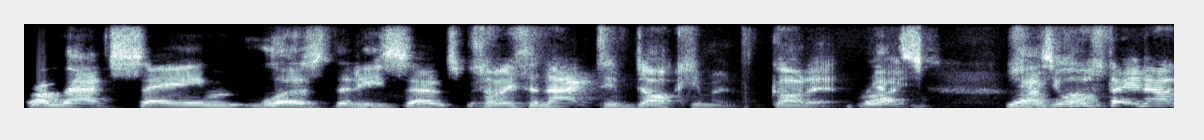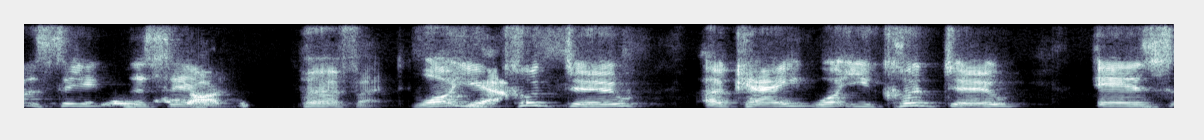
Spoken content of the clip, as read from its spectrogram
from that same list that he sends me. So it's an active document. Got it. Right. Yes. Yes. You're staying out the sea. The sea. Perfect. What you Yeah. could do, okay, what you could do is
